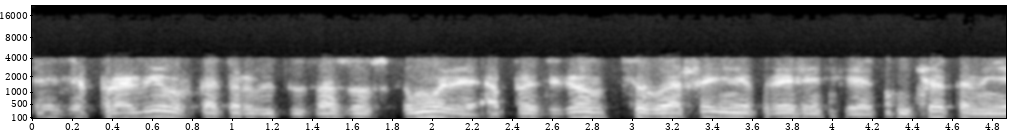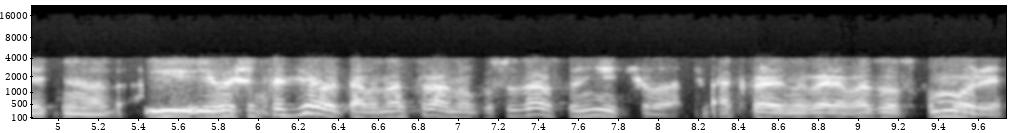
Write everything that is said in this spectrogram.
этих проливов, которые ведут в Азовском море, определен соглашениями прежних лет. Ничего там менять не надо. И, и в общем-то, делать там иностранного государства нечего, откровенно говоря, в Азовском море.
